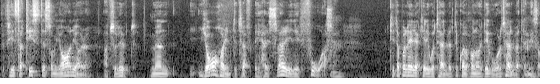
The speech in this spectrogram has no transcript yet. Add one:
finns artister som jag gör absolut. Men jag har inte träffat... Här i Sverige det är få alltså. Mm. Titta på Leila Kelly gå åt helvete. Kolla på något, det går åt helvete. Mm. Liksom.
